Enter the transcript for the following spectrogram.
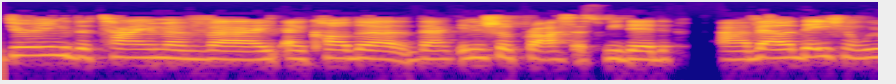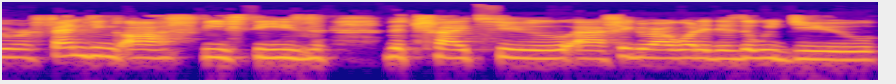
during the time of, uh, I call the that initial process, we did uh, validation. We were fending off VCs that try to uh, figure out what it is that we do,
